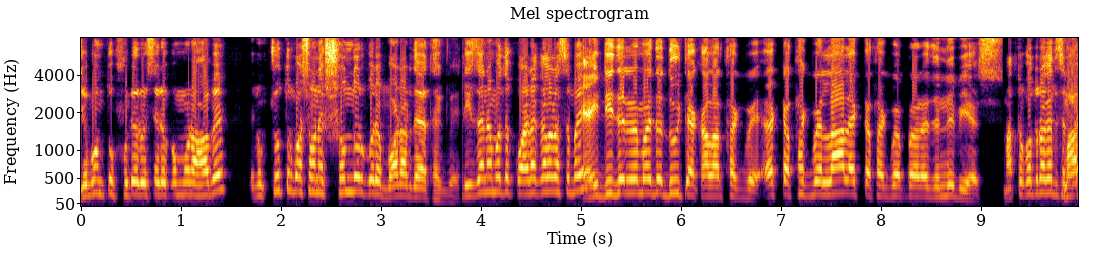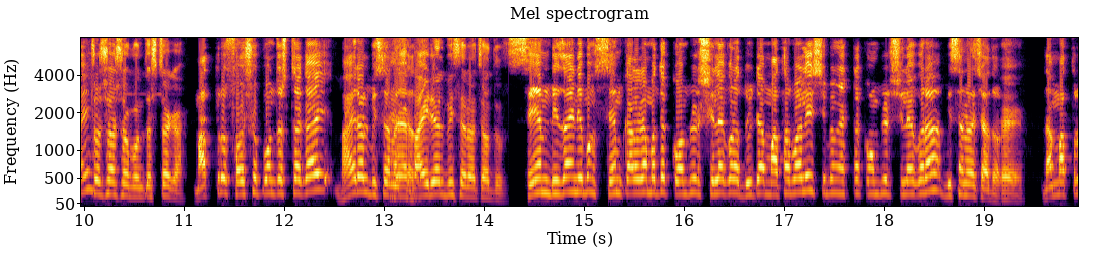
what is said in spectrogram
জীবন্ত ফুটে রয়েছে এরকম মনে হবে এবং চতুর্পাশে অনেক সুন্দর করে বর্ডার দেওয়া থাকবে। ডিজাইনের মধ্যে কয়টা কালার আছে ভাই? এই ডিজাইনের মধ্যে দুইটা কালার থাকবে। একটা থাকবে লাল একটা থাকবে আপনার এই যে নেভি অ্যাশ মাত্র কত টাকা দিচ্ছেন ভাই? মাত্র ছয়শো পঞ্চাশ টাকা। মাত্র ছয়শো পঞ্চাশ টাকায় ভাইরাল বিছানা হ্যাঁ ভাইরাল বিছানা চাদর। সেম ডিজাইন এবং সেম কালারের মধ্যে কমপ্লিট সেলাই করা দুইটা মাথা বালিশ এবং একটা কমপ্লিট সেলাই করা বিছানার চাদর। হ্যাঁ। দাম মাত্র?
